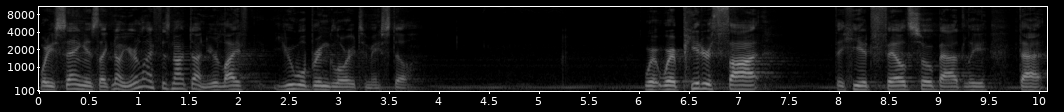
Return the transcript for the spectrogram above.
what he's saying is, like, no, your life is not done. Your life, you will bring glory to me still. Where, where Peter thought that he had failed so badly that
